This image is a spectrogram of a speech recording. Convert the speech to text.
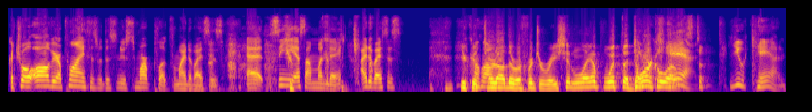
Control all of your appliances with this new smart plug for my devices. At CES on Monday, iDevices You could How turn on the refrigeration lamp with the door closed. Can. You can.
